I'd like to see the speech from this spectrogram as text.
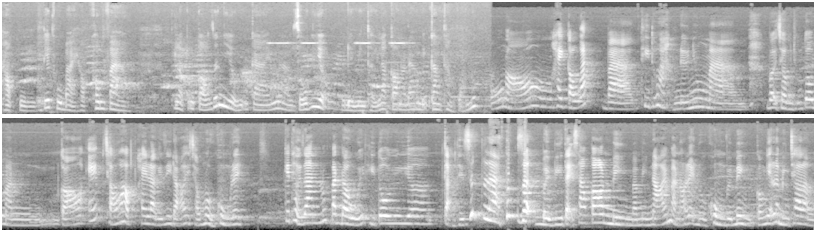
học tiếp thu bài học không vào tức là cũng có rất nhiều những cái mà dấu hiệu để mình thấy là con nó đang bị căng thẳng quá mức. Nó hay cáu gắt và thi thoảng nếu như mà vợ chồng chúng tôi mà có ép cháu học hay là cái gì đó thì cháu nổi khùng lên. Cái thời gian lúc ban đầu ấy thì tôi ờ, cảm thấy rất là tức giận bởi vì tại sao con mình mà mình nói mà nó lại nổi khùng với mình, có nghĩa là mình cho là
